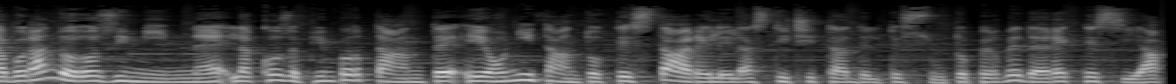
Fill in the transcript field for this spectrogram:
Lavorando rosiminne la cosa più importante è ogni tanto testare l'elasticità del tessuto per vedere che sia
